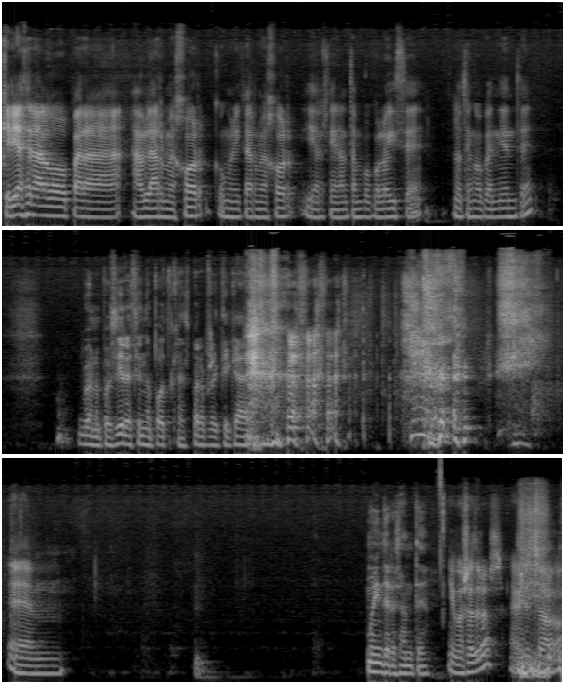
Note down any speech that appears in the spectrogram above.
Quería hacer algo para hablar mejor, comunicar mejor y al final tampoco lo hice, lo tengo pendiente. Bueno, pues ir haciendo podcast para practicar. Em, Muy interesante. ¿Y vosotros? ¿Habéis hecho algo?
